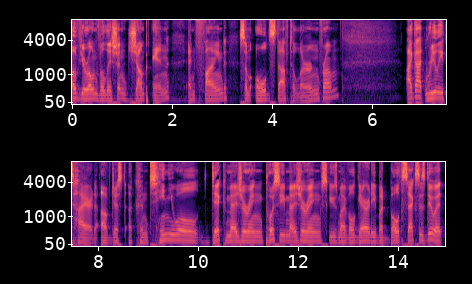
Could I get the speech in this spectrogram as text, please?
of your own volition jump in and find some old stuff to learn from. I got really tired of just a continual dick measuring, pussy measuring, excuse my vulgarity, but both sexes do it,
